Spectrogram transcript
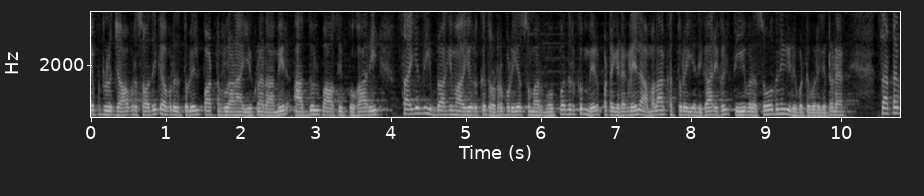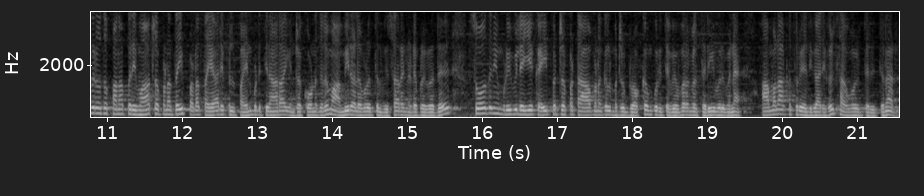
நியமிக்கப்பட்டுள்ள ஜாபர் சாதிக் அவரது தொழில் பார்ட்னர்களான இயக்குனர் அமீர் அப்துல் பாசித் புகாரி சையது இப்ராஹிம் ஆகியோருக்கு தொடர்புடைய சுமார் முப்பதற்கும் மேற்பட்ட இடங்களில் அமலாக்கத்துறை அதிகாரிகள் தீவிர சோதனையில் ஈடுபட்டு வருகின்றனர். சட்டவிரோத பண பரிமாற்ற பணத்தை பட தயாரிப்பில் பயன்படுத்தினாரா என்ற கோணத்திலும் அமீர் அலுவலகத்தில் விசாரணை நடைபெறுகிறது. சோதனை முடிவிலேயே கைப்பற்றப்பட்ட ஆவணங்கள் மற்றும் ரொக்கம் குறித்த விவரங்கள் தெரியவரும் என அமலாக்கத்துறை அதிகாரிகள் தகவல் தெரிவித்தனர்.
